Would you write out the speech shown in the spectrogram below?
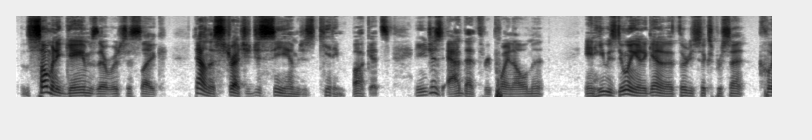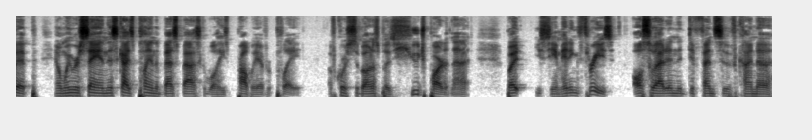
so many games there it's just like down the stretch, you just see him just getting buckets, and you just add that three point element. And he was doing it again at a 36% clip. And we were saying this guy's playing the best basketball he's probably ever played. Of course, Sabonis plays a huge part in that, but you see him hitting threes. Also, add in the defensive kind of,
